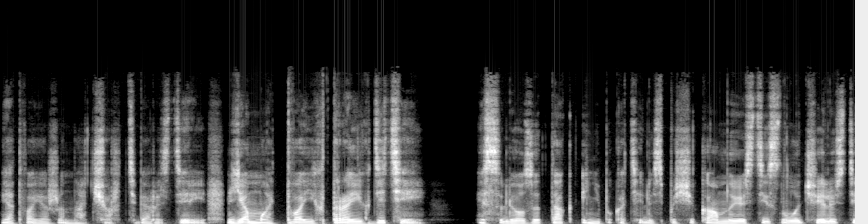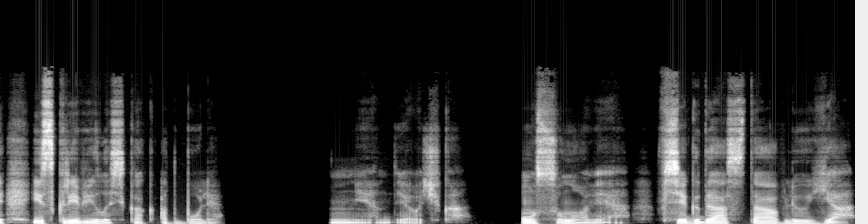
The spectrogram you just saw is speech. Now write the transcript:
Я твоя жена, черт тебя раздери. Я мать твоих троих детей. И слезы так и не покатились по щекам, но я стиснула челюсти и скривилась, как от боли. Нет, девочка, условия всегда ставлю я.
